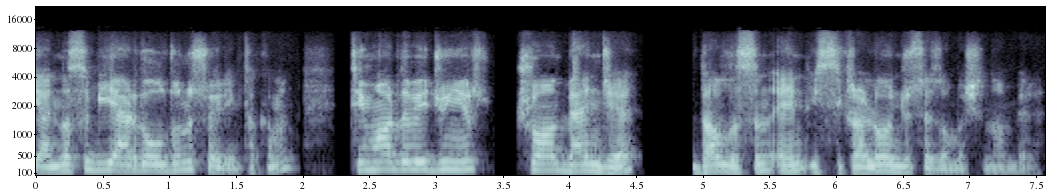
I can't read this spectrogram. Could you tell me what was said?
yani nasıl bir yerde olduğunu söyleyeyim takımın. Tim Hardaway Jr. şu an bence Dallas'ın en istikrarlı oyuncu sezon başından beri.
